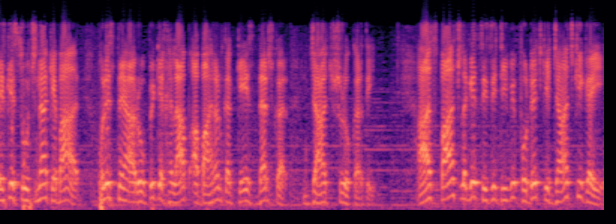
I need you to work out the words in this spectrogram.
इसकी सूचना के बाद पुलिस ने आरोपी के खिलाफ अपहरण का केस दर्ज कर जाँच शुरू कर दी। आसपास लगे सीसीटीवी फुटेज की जाँच की गई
